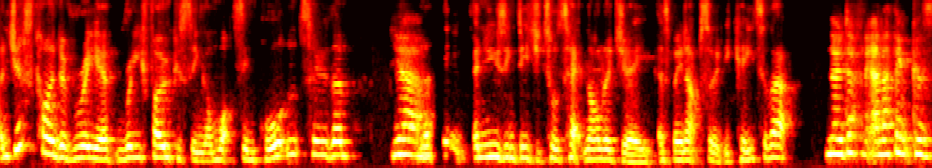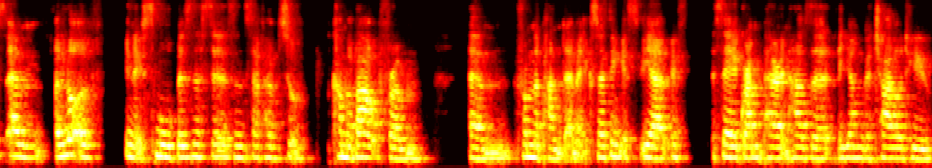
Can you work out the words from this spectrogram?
and just kind of re refocusing on what's important to them yeah. And, think, and using digital technology has been absolutely key to that. No, definitely. And I think because um, a lot of you know small businesses and stuff have sort of come about from um, from the pandemic. So I think it's yeah, if say a grandparent has a, a younger child who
